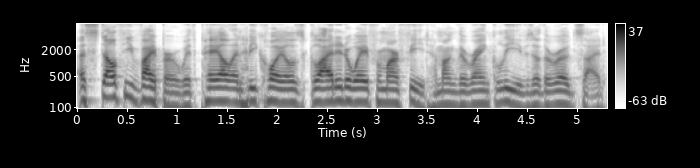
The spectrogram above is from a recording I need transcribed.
a stealthy viper with pale and heavy coils glided away from our feet among the rank leaves of the roadside,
